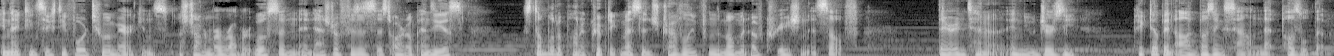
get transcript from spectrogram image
In 1964, two Americans, astronomer Robert Wilson and astrophysicist Arno Penzias, stumbled upon a cryptic message traveling from the moment of creation itself. Their antenna in New Jersey picked up an odd buzzing sound that puzzled them.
